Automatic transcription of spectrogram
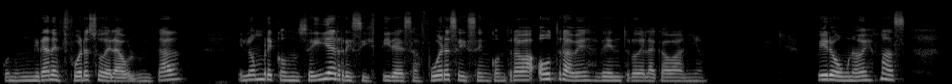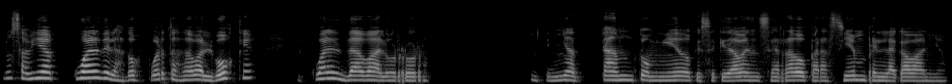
Con un gran esfuerzo de la voluntad, el hombre conseguía resistir a esa fuerza y se encontraba otra vez dentro de la cabaña. Pero, una vez más, no sabía cuál de las dos puertas daba al bosque y cuál daba al horror. Tenía tanto miedo que se quedaba encerrado para siempre en la cabaña.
